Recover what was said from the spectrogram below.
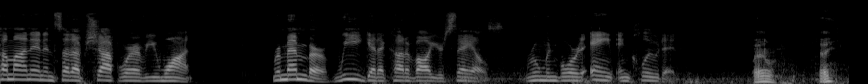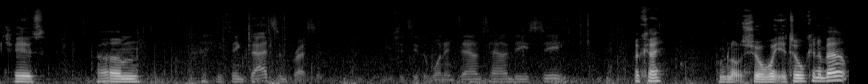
Come on in and set up shop wherever you want. Remember, we get a cut of all your sales. Room and board ain't included. Wow. Okay, cheers. Um, You think that's impressive? You should see the one in downtown DC. okay. I'm not sure what you're talking about.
